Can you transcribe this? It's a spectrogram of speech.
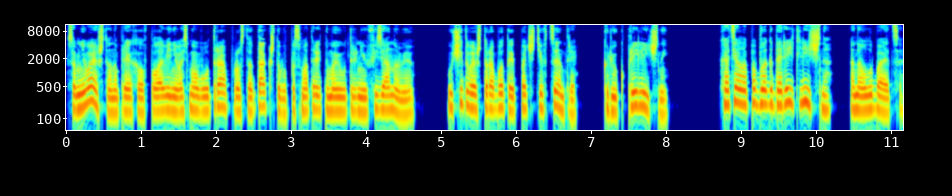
Сомневаюсь, что она приехала в половине восьмого утра просто так, чтобы посмотреть на мою утреннюю физиономию. Учитывая, что работает почти в центре. Крюк приличный. «Хотела поблагодарить лично», — она улыбается.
